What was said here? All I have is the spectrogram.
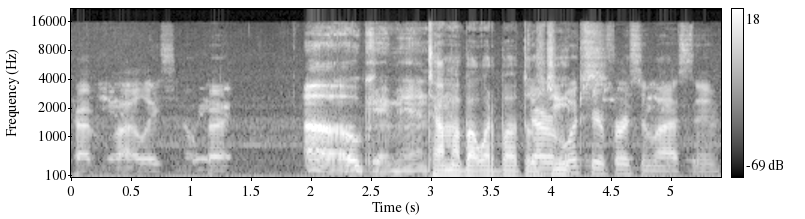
traffic violation, okay? Oh, okay, man. Tell him about what about those Driver, jeeps? what's your first and last name?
